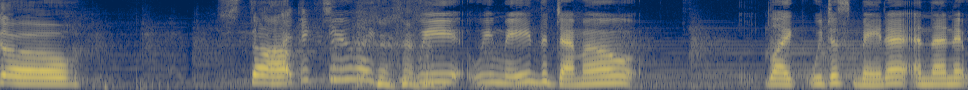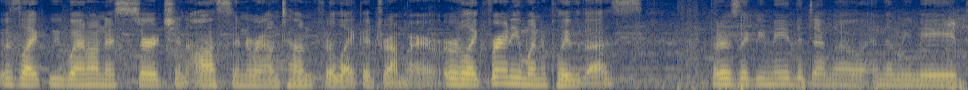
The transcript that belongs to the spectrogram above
go, stop. I think too, like we we made the demo, like we just made it, and then it was like we went on a search in Austin around town for like a drummer or like for anyone to play with us. But it was like we made the demo, and then we made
